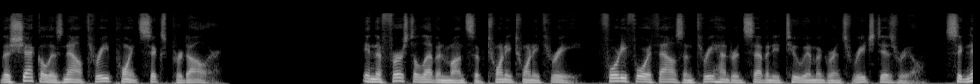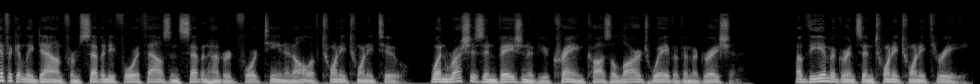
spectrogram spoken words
The shekel is now 3.6 per dollar. In the first 11 months of 2023, 44,372 immigrants reached Israel, significantly down from 74,714 in all of 2022 when Russia's invasion of Ukraine caused a large wave of immigration. Of the immigrants in 2023,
